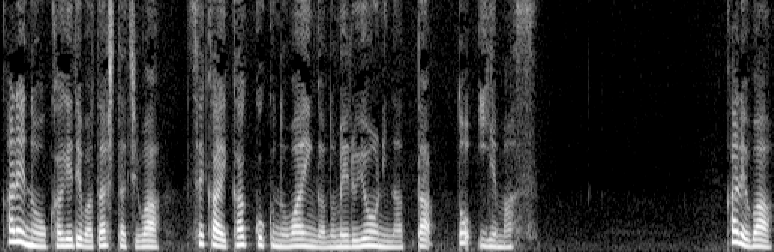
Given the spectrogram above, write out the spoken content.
彼のおかげで私たちは世界各国のワインが飲めるようになったと言えます。彼は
